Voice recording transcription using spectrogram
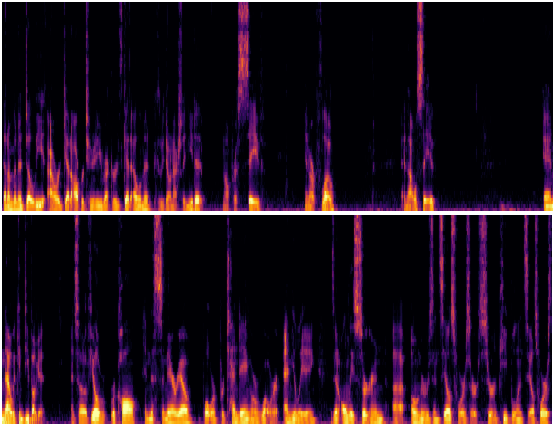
Then I'm going to delete our get opportunity records get element because we don't actually need it, and I'll press save in our flow, and that will save. And now we can debug it. And so if you'll recall in this scenario, what we're pretending or what we're emulating is that only certain uh, owners in Salesforce or certain people in Salesforce,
